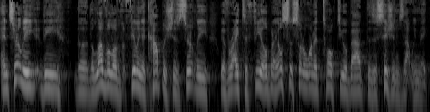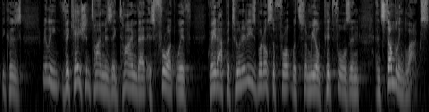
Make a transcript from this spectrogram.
And certainly the the, the level of feeling accomplished is certainly we have a right to feel, but I also sort of want to talk to you about the decisions that we make because really vacation time is a time that is fraught with great opportunities, but also fraught with some real pitfalls and, and stumbling blocks.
